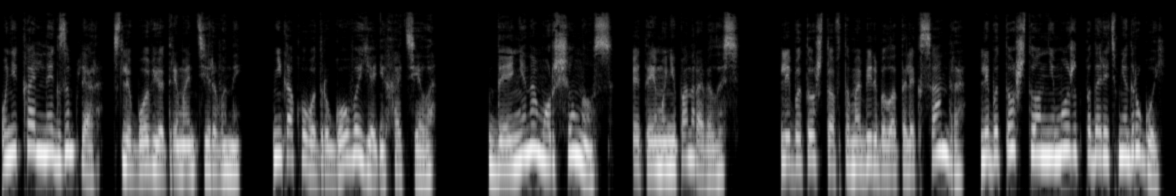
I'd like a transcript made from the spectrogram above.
Уникальный экземпляр, с любовью отремонтированный. Никакого другого я не хотела. Дэнни наморщил нос. Это ему не понравилось. Либо то, что автомобиль был от Александра, либо то, что он не может подарить мне другой.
